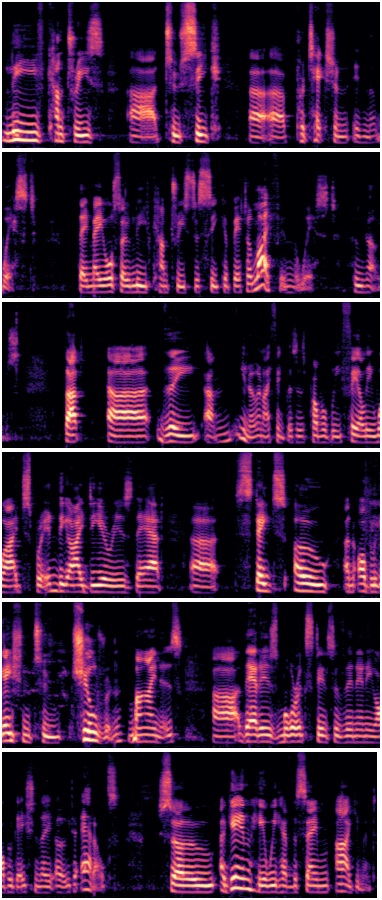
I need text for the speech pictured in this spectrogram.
leave countries to seek uh, uh, protection in the West. They may also leave countries to seek a better life in the West. Who knows? But uh, the um, you know, and I think this is probably fairly widespread. The idea is that uh, states owe an obligation to children, minors, uh, that is more extensive than any obligation they owe to adults. So again, here we have the same argument:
